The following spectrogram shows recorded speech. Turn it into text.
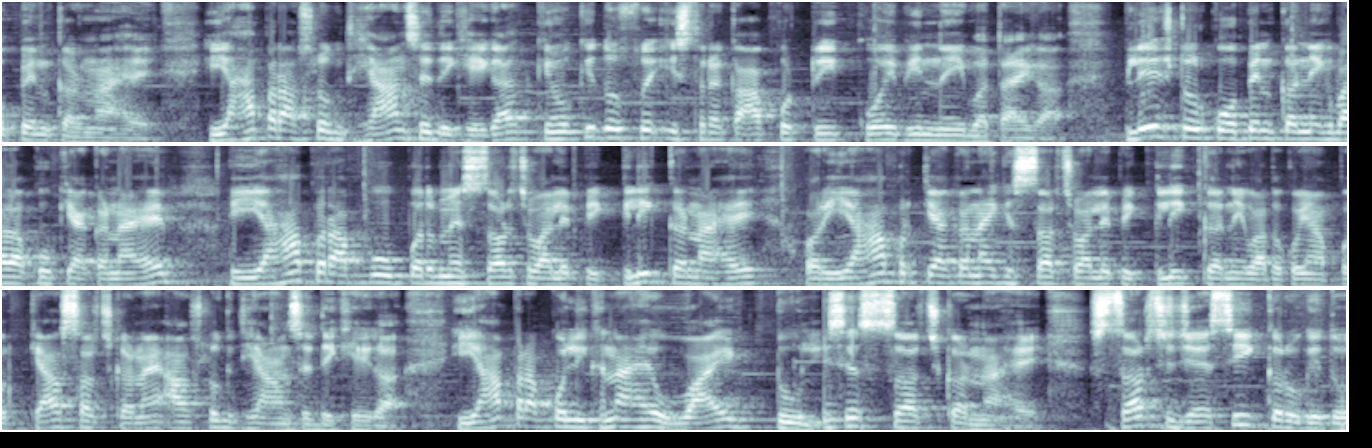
ओपन करना है। यहाँ पर आप लोग ध्यान से देखिएगा, क्योंकि दोस्तों इस तरह का आपको ट्रिक कोई भी नहीं बताएगा। प्ले स्टोर को ओपन करने के बाद आपको क्या करना है, यहाँ पर आपको ऊपर में सर्च वाले पे क्लिक करना है और यहाँ पर क्या करना है कि सर्च वाले पे क्लिक करने के बाद आपको यहाँ पर क्या सर्च करना है, आप लोग ध्यान से देखिएगा। यहाँ पर आपको लिखना है वाइट टूल इसे सर्च करना है। सर्च जैसे ही करोगे दोस्तों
